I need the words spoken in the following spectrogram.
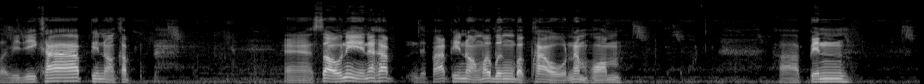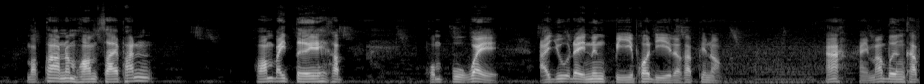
สวัสดีครับพี่น้องครับเออเสาร์นี้นะครับเดี๋ยวพาพี่น้องมาเบิ้งบักเผาน้ำหอมอ่าเป็นบักเผาน้ำหอมสายพันธุ์หอมใบเตยครับ ผมปลูกไว้อายุได้หนึ่งปีพอดีแล้วครับพี่น้องฮะให้มาเบิ้งครับ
